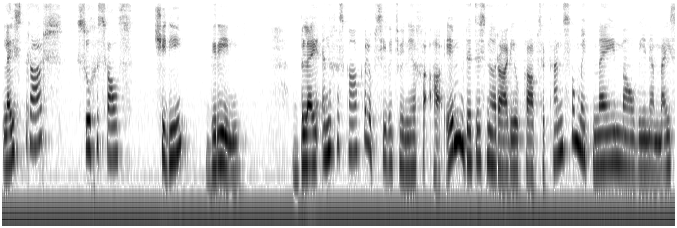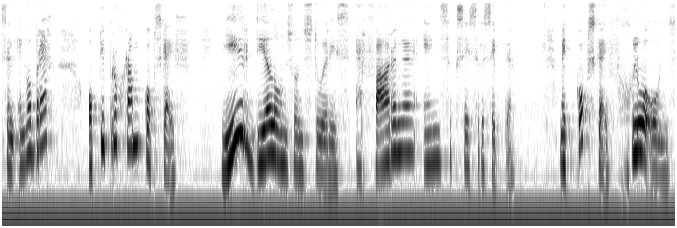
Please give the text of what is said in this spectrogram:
Luisteraars, so gesels Chidi Green bly ingeskakel op 729 AM. Dit is nou Radio Kaapse Kansel met my Malwena Meisen Engelbreg op die program Kopskyf. Hier deel ons ons stories, ervarings en suksesresepte. Met Kopskyf glo ons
